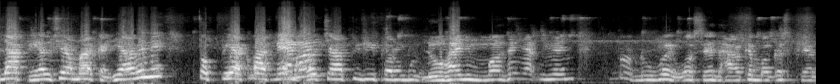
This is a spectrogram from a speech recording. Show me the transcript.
ના ફેલ છે અમાર ઘરે આવે ને તો પેક વાત ચા પીવી પડે બોલો. લોહાની ઉંમર છે ને. તો ડૂબો એવો છે ધાર કે મગજ ફેલ.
